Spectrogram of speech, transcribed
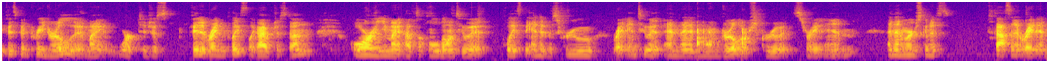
if it's been pre-drilled, it might work to just fit it right in place like I've just done, or you might have to hold onto it, place the end of the screw right into it, and then drill or screw it straight in. And then we're just going to fasten it right in,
